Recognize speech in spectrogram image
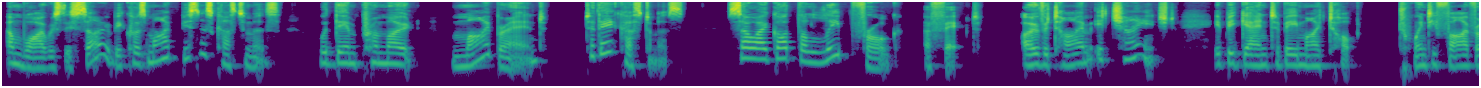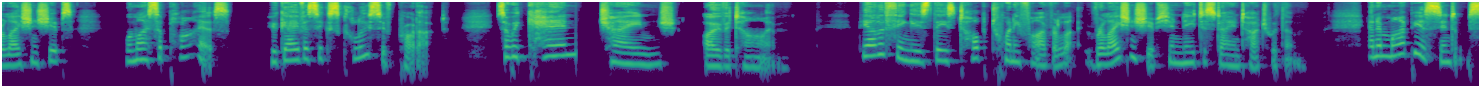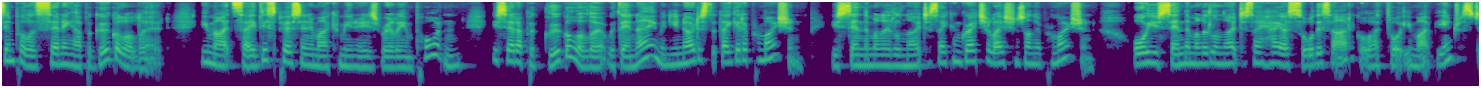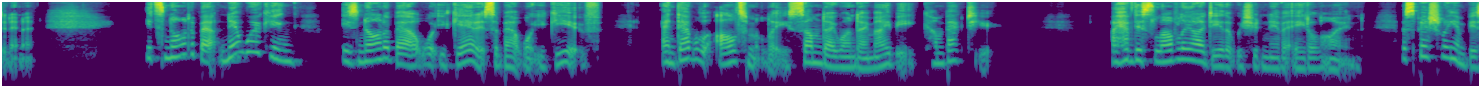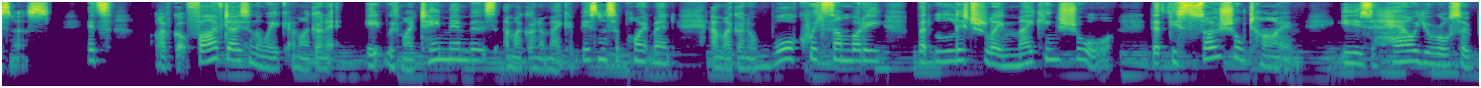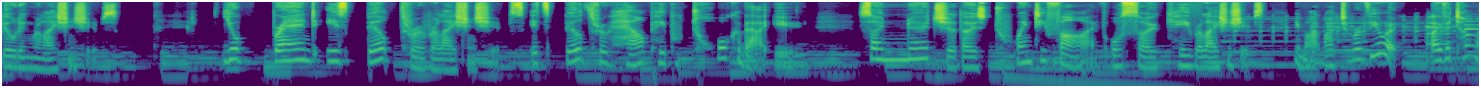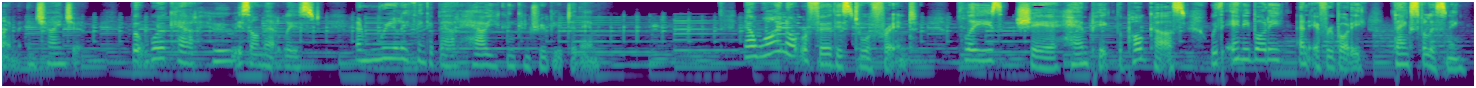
And why was this so? Because my business customers would then promote my brand to their customers. So I got the leapfrog effect. Over time, it changed. It began to be my top 25 relationships were my suppliers who gave us exclusive product. So it can change over time. The other thing is these top 25 relationships, you need to stay in touch with them. And it might be as simple as setting up a Google alert. You might say, This person in my community is really important. You set up a Google alert with their name and you notice that they get a promotion. You send them a little note to say, Congratulations on their promotion. Or you send them a little note to say, Hey, I saw this article. I thought you might be interested in it. It's not about networking, is not about what you get, it's about what you give. And that will ultimately, someday, one day, maybe, come back to you. I have this lovely idea that we should never eat alone, especially in business. It's, I've got five days in the week. Am I going to eat with my team members? Am I going to make a business appointment? Am I going to walk with somebody? But literally making sure that this social time is how you're also building relationships. Your brand is built through relationships, it's built through how people talk about you. So nurture those 25 or so key relationships. You might like to review it over time and change it, but work out who is on that list and really think about how you can contribute to them. Now, why not refer this to a friend? Please share Handpick the podcast with anybody and everybody. Thanks for listening.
